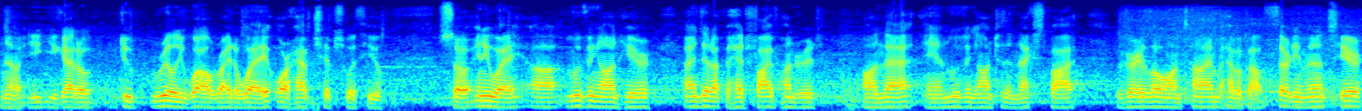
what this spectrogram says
you know, you, you got to do really well right away or have chips with you. So anyway, uh, moving on here, I ended up ahead 500 on that, and moving on to the next spot. Very low on time. I have about 30 minutes here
